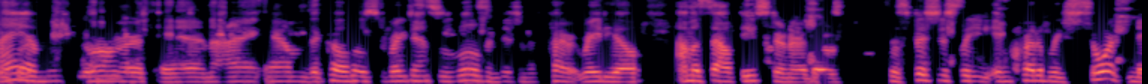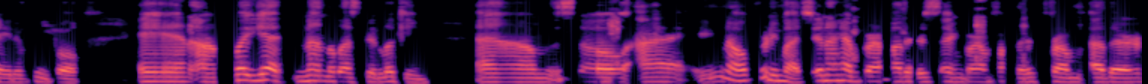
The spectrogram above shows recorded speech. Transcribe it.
I am Nikki Long Earth, and I am the co-host of Breakdance with Wolves Indigenous Pirate Radio. I'm a Southeasterner, those suspiciously incredibly short Native people, and um, but yet nonetheless good looking. Um, so I, you know, pretty much, and I have grandmothers and grandfathers from other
